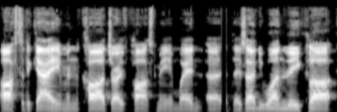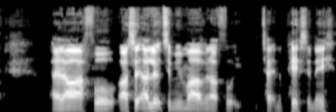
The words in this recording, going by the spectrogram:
after the game, and the car drove past me and went, uh, "There's only one Lee Clark." And I thought, I said, I looked at my mum and I thought, taking a piss, isn't he?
